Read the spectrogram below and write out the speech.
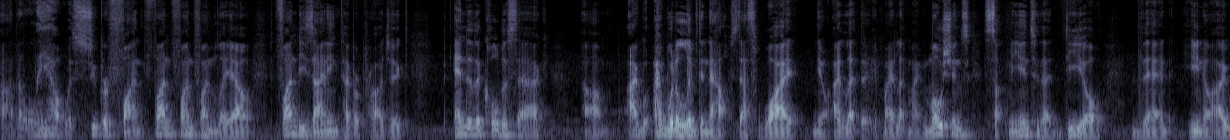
Uh, the layout was super fun, fun, fun, fun layout, fun designing type of project. End of the cul-de-sac. Um, I, w- I would have lived in the house. That's why you know I let the if I let my emotions suck me into that deal, then you know I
